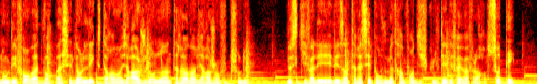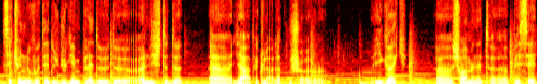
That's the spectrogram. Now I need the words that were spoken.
Donc des fois on va devoir passer dans l'extérieur d'un virage ou dans l'intérieur d'un virage en fonction de, de ce qui va les, intéresser pour vous mettre un peu en difficulté. Des fois, il va falloir sauter. C'est une nouveauté du, gameplay de, Unleashed 2. Euh, il y a avec la, touche euh, Y euh, sur la manette PC,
